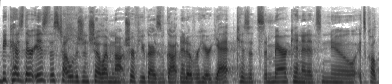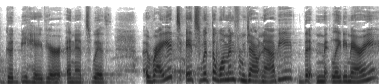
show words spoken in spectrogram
because there is this television show, I'm not sure if you guys have gotten it over here yet, because it's American and it's new. It's called Good Behavior, and it's with, right? It's with the woman from Downton Abbey, the Lady Mary,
